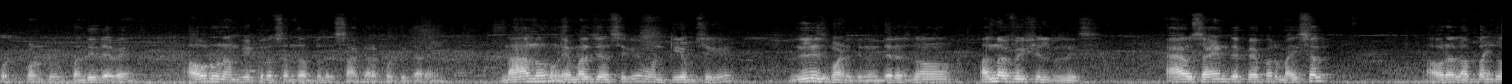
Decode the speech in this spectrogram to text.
ಕೊಟ್ಕೊಂಡು ಬಂದಿದ್ದೇವೆ. ಅವರು ನಮಗೆ ಕೆಲವು ಸಂದರ್ಭದಲ್ಲಿ ಸಹಕಾರ ಕೊಟ್ಟಿದ್ದಾರೆ. ನಾನು ಎಮರ್ಜೆನ್ಸಿಗೆ, ಒಂದು ಟಿ ಎಂ ಸಿಗೆ ರಿಲೀಸ್ ಮಾಡಿದ್ದೀನಿ. There is no unofficial release I have sign the paper myself ಅವರೆಲ್ಲ ಬಂದು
